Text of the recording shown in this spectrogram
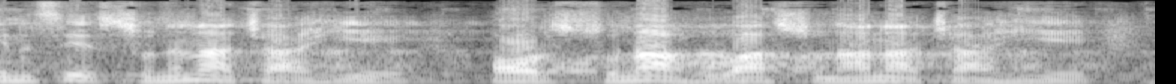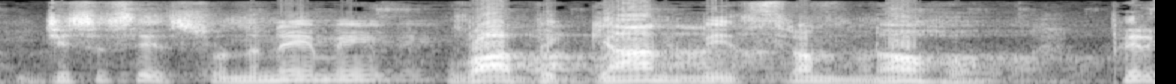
इनसे सुनना चाहिए और सुना हुआ सुनाना चाहिए, जिससे सुनने में वा विज्ञान में श्रम न हो। फिर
